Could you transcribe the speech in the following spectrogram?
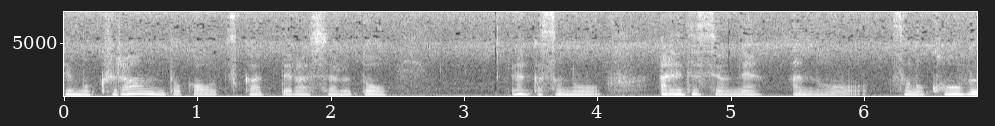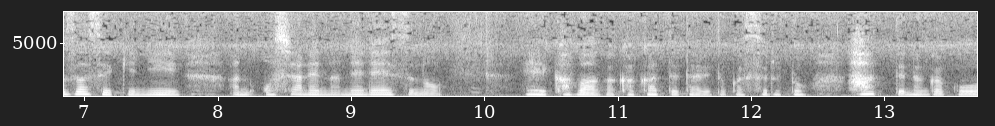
でもクラウンとかを使ってらっしゃるとなんかそのあれですよねあのその後部座席にあのおしゃれなねレースのえー、カバーがかかってたりとかするとはってなんかこ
